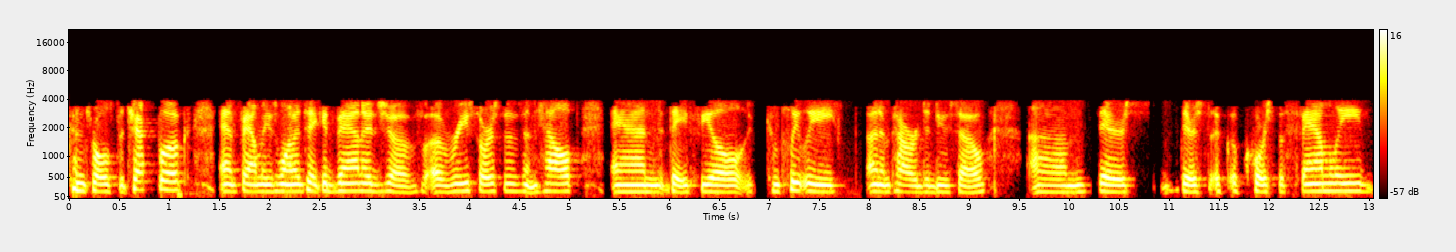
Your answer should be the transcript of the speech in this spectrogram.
controls the checkbook, and families want to take advantage of, of resources and help, and they feel completely unempowered to do so. Um, there's there's of course the family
